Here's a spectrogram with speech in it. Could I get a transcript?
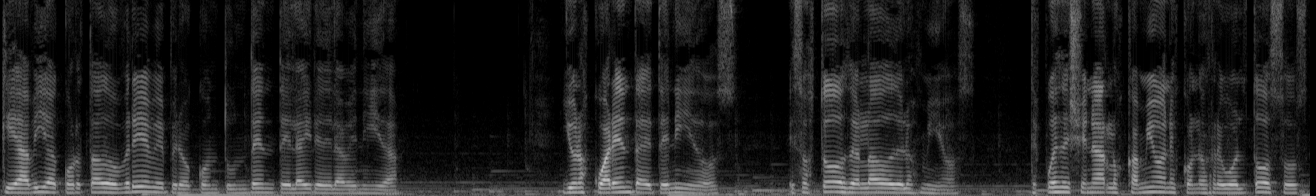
que había cortado breve pero contundente el aire de la avenida. y unos cuarenta detenidos, esos todos del lado de los míos. Después de llenar los camiones con los revoltosos,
